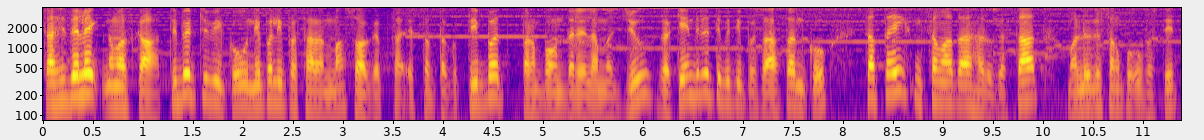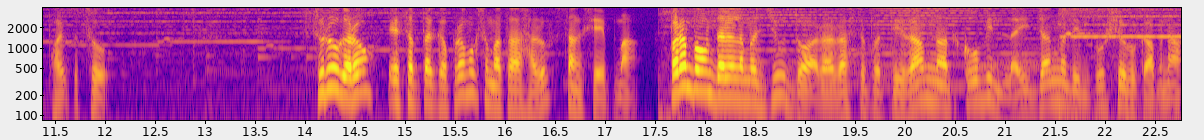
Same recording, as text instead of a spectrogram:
टासिदेलेक नमस्कार तिब्बत टिभीको नेपाली प्रसारणमा स्वागत छ यस सप्ताहको तिब्बत परम्पवन दलेलामा ज्यू र केन्द्रीय तिब्बती प्रशासनको साप्ताहिक समाचारहरूका साथ म सङ्पो उपस्थित भएको छु सुरु गरौँ यस सप्ताहका प्रमुख समाचारहरू संक्षेपमा परमभवन दलालामा ज्यूद्वारा राष्ट्रपति रामनाथ कोविन्दलाई जन्मदिनको शुभकामना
